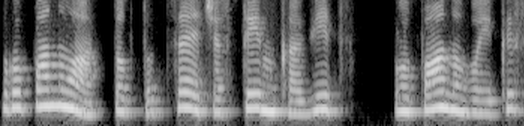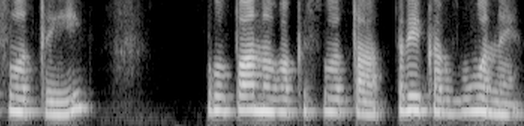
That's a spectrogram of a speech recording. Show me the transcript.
Пропануат, тобто це частинка від пропанової кислоти. Пропанова кислота, три карбони,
